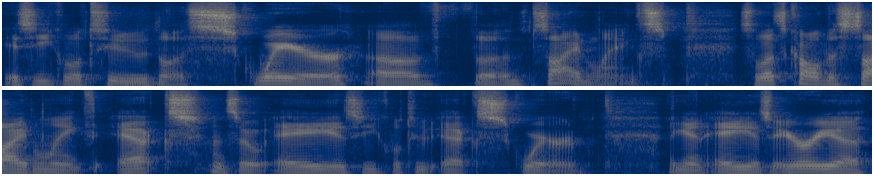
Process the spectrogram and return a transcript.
is equal to the square of the side lengths. So let's call the side length x, and so A is equal to x squared. Again, A is area,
